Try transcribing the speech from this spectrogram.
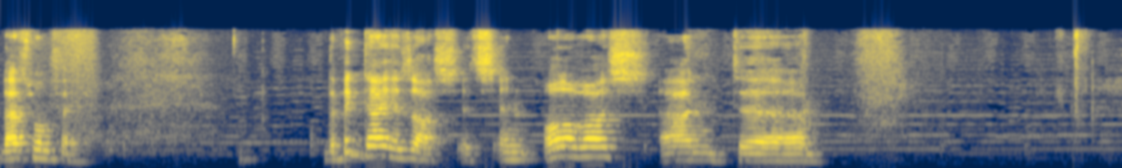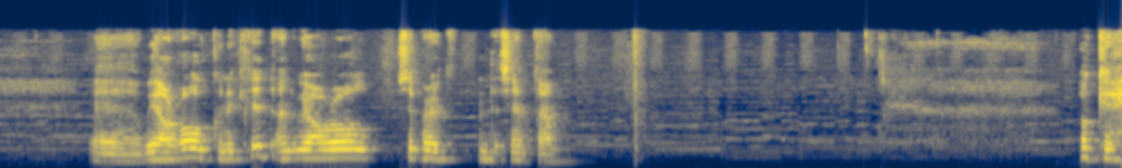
that's one thing. The big guy is us. It's in all of us, and uh, uh, we are all connected, and we are all separate at the same time. Okay,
